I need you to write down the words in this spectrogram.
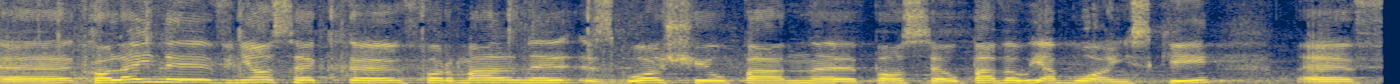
E, kolejny wniosek e, formalny zgłosił pan e, poseł Paweł Jabłoński. W,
